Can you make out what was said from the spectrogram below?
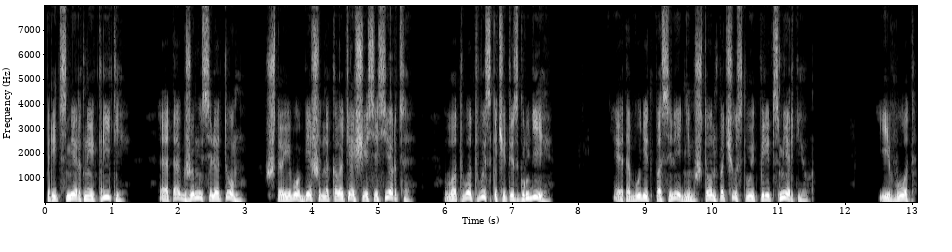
предсмертные крики, а также мысль о том, что его бешено колотящееся сердце вот-вот выскочит из груди. Это будет последним, что он почувствует перед смертью. И вот,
